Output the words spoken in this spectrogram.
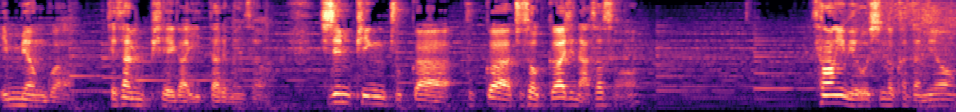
인명과 재산 피해가 잇따르면서 시진핑 주가, 국가 주석까지 나서서 상황이 매우 심각하다며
